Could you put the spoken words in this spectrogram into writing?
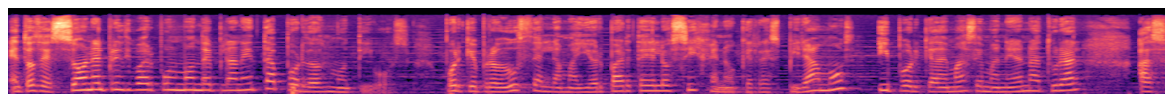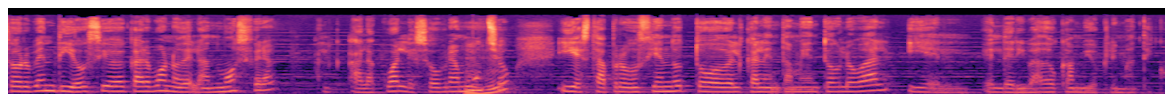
Entonces son el principal pulmón del planeta por dos motivos. Porque producen la mayor parte del oxígeno que respiramos y porque además de manera natural absorben dióxido de carbono de la atmósfera a la cual le sobra mucho y está produciendo todo el calentamiento global y el, el derivado cambio climático.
